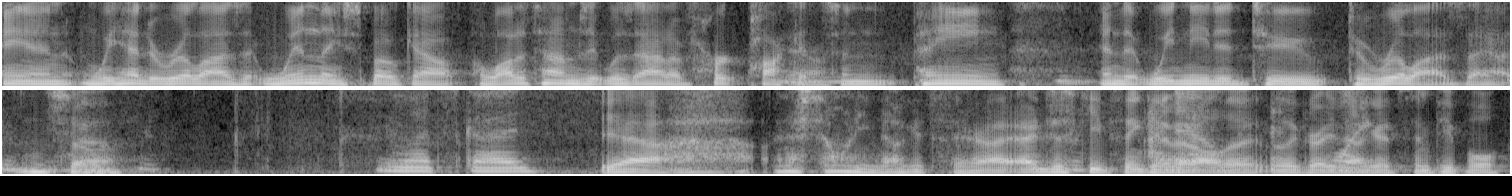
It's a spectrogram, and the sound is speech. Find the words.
And we had to realize that when they spoke out, a lot of times it was out of hurt pockets Yeah. and pain, mm-hmm. and that we needed to to realize that. And so, Well, that's good. Yeah, I mean, there's so many nuggets there. I, I just keep thinking I about all the, the great Like- nuggets and people.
